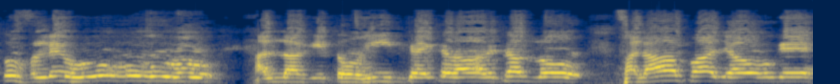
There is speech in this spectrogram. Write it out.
تفلحو۔ اللہ کی توحید کا اقرار کر لو فلا پا جاؤ گے۔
